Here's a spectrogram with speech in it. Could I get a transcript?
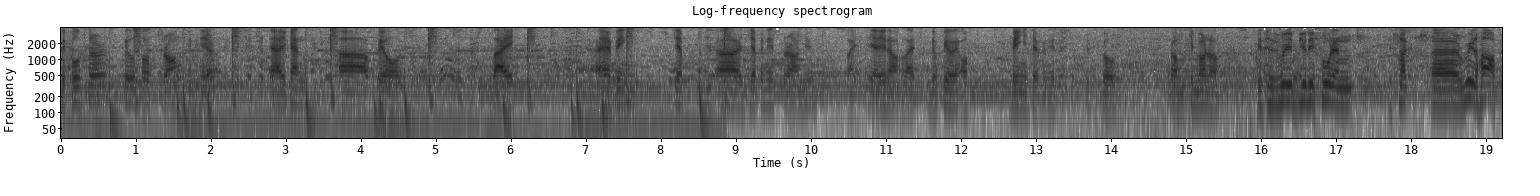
the culture feels so strong in here. you can uh, feel like having Jap uh, Japanese around you. Like, yeah, you know, like the feeling of being in Japanese. It's cool from kimono. This is really beautiful and it's like uh, real art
